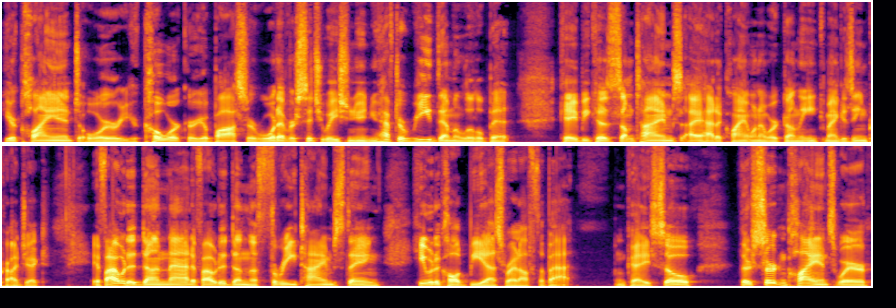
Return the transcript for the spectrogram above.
your client or your coworker, your boss, or whatever situation you're in. You have to read them a little bit, okay? Because sometimes I had a client when I worked on the Inc. Magazine project. If I would have done that, if I would have done the three times thing, he would have called BS right off the bat, okay? So there's certain clients where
